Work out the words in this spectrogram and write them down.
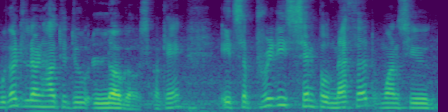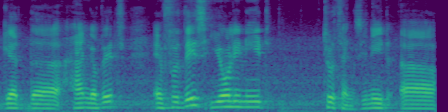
we're going to learn how to do logos, okay, it's a pretty simple method once you get the hang of it, and for this you only need two things. You need, uh,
